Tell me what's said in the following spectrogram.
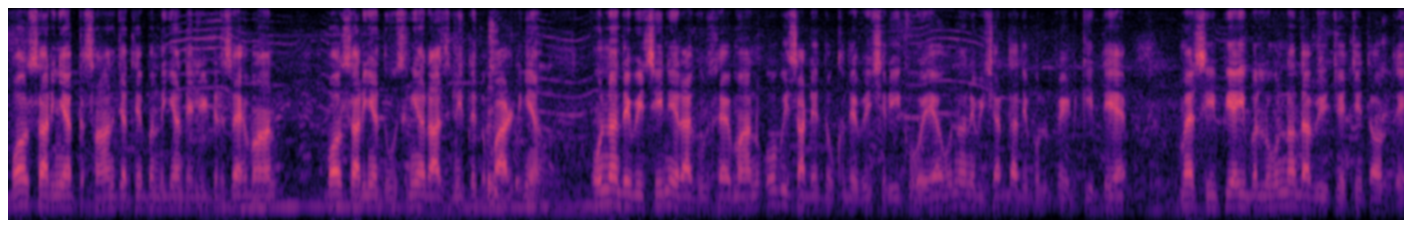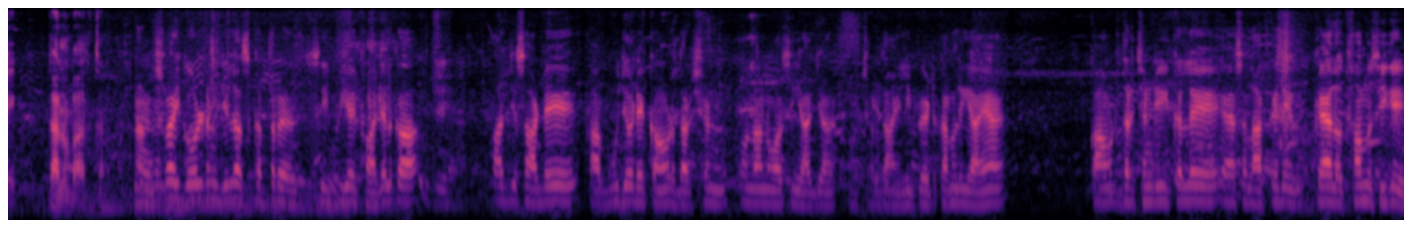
ਬਹੁਤ ਸਾਰੀਆਂ ਕਿਸਾਨ ਜਥੇਬੰਦੀਆਂ ਦੇ ਲੀਡਰ, ਸਹਿਬਾਨ, ਬਹੁਤ ਸਾਰੀਆਂ ਦੂਸਰੀਆਂ ਰਾਜਨੀਤਿਕ ਪਾਰਟੀਆਂ ਉਹਨਾਂ ਦੇ ਵੀ ਸੀਨੀਅਰ ਆਗੂ ਸਹਿਬਾਨ ਉਹ ਵੀ ਸਾਡੇ ਦੁੱਖ ਦੇ ਵਿੱਚ ਸ਼ਰੀਕ ਹੋਏ ਆ। ਉਹਨਾਂ ਨੇ ਵੀ ਸ਼ਰਧਾ ਦੇ ਫੁੱਲ ਭੇਂਟ ਕੀਤੇ ਆ। ਮੈਂ ਸੀਪੀਆਈ ਵੱਲੋਂ ਉਹਨਾਂ ਦਾ ਵੀ ਉਚੇਚੇ ਤੌਰ ਤੇ ਧੰਨਵਾਦ ਕਰਦਾ ਹੰਸਰਾਜ 골ਡਨ ਜ਼ਿਲ੍ਹਾ ਸਕੱਤਰ ਸੀਪੀਆਈ ਫਾਜ਼ਿਲਕਾ। ਅੱਜ ਸਾਡੇ ਆਗੂ ਜਿਹੜੇ ਕਾਉਂਟ ਦਰਸ਼ਨ ਉਹਨਾਂ ਨੂੰ ਅਸੀਂ ਅੱਜ ਸ਼ਰਧਾਂਜਲੀ ਭੇਟ ਕਰਨ ਲਈ ਆਏ ਹਾਂ ਕਾਉਂਟ ਦਰਸ਼ਨ ਜੀ ਇਕੱਲੇ ਇਸ ਇਲਾਕੇ ਦੇ ਕਹਿ ਲੋ ਥੰਮ ਸੀਗੇ।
